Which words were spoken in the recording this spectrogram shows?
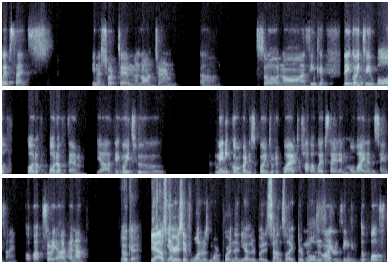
websites in a short term, a long term. Um, so no, I think they're going to evolve both of both of them. Yeah, they're going to many companies going to require to have a website and mobile at the same time. Oh, uh, sorry, an app. Okay. Yeah, I was yeah. curious if one was more important than the other, but it sounds like they're both. No, I don't think both.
